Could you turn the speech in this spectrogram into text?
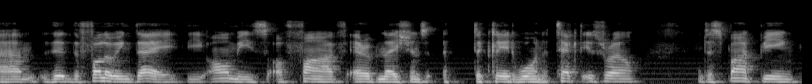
um, the, the following day, the armies of five Arab nations declared war and attacked Israel. And despite being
